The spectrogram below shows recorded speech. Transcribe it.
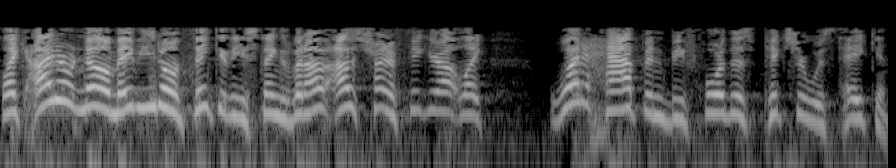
Like I don't know. Maybe you don't think of these things, but I, I was trying to figure out like what happened before this picture was taken?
